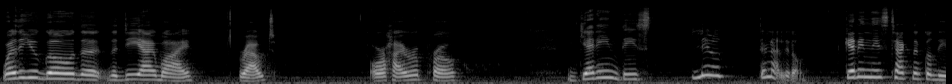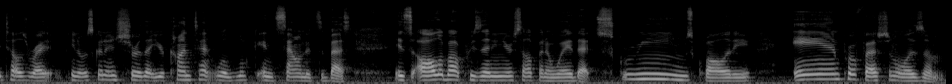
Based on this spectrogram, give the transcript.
whether you go the the DIY route or hire a pro, getting these little they're not little getting these technical details right, you know, is going to ensure that your content will look and sound its best. It's all about presenting yourself in a way that screams quality and professionalism.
